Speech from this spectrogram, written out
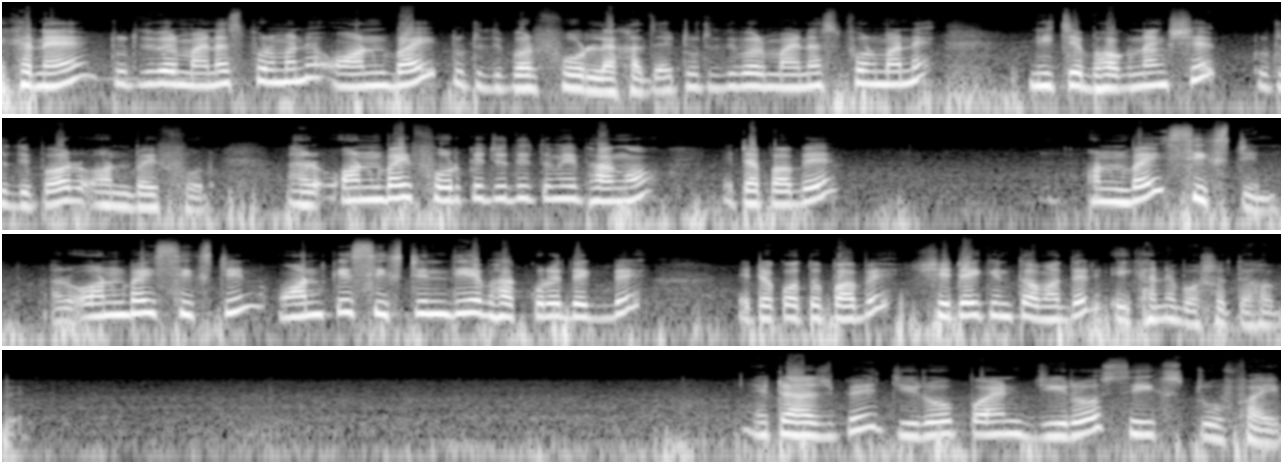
এখানে two to the power minus four মানে one by two to the power four লেখা যায়। Two to the power minus four মানে নিচে ভগ্নাংশে two to the power one by ফোর আর ওয়ান বাই ফোরকে যদি তুমি ভাঙো, এটা পাবে ওয়ান বাই সিক্সটিন আর ওয়ান বাই সিক্সটিন ওয়ানকে সিক্সটিন দিয়ে ভাগ করে দেখবে এটা কত পাবে, সেটাই কিন্তু আমাদের এখানে বসাতে হবে। এটা আসবে zero point zero six two five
